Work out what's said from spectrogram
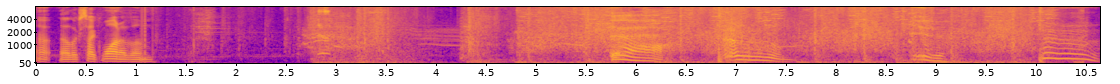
Oh, that looks like one of them. Boom! Boom!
